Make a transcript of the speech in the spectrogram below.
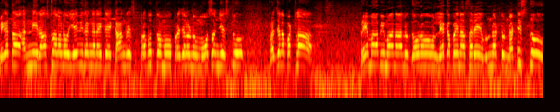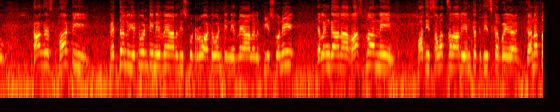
మిగతా అన్ని రాష్ట్రాలలో ఏ విధంగానైతే కాంగ్రెస్ ప్రభుత్వము ప్రజలను మోసం చేస్తూ ప్రజల పట్ల ప్రేమాభిమానాలు గౌరవం లేకపోయినా సరే ఉన్నట్టు నటిస్తూ కాంగ్రెస్ పార్టీ పెద్దలు ఎటువంటి నిర్ణయాలు తీసుకుంటారో అటువంటి నిర్ణయాలను తీసుకొని తెలంగాణ రాష్ట్రాన్ని పది సంవత్సరాలు వెనుకకు తీసుకుపోయిన ఘనత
